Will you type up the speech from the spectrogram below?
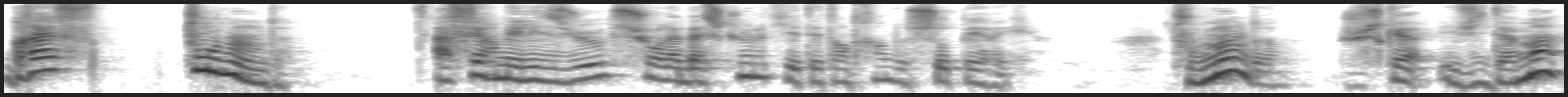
Bref, tout le monde a fermé les yeux sur la bascule qui était en train de s'opérer. Tout le monde, jusqu'à évidemment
